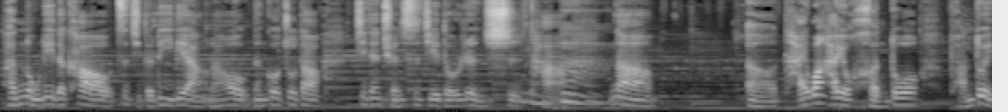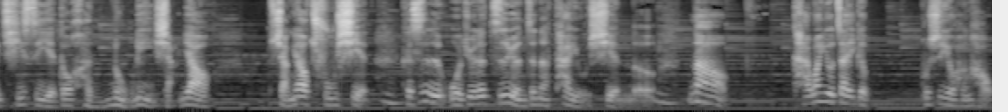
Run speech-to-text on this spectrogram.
很努力的靠自己的力量，然后能够做到今天全世界都认识他。嗯那呃，台湾还有很多团队其实也都很努力，想要想要出现，可是我觉得资源真的太有限了。那台湾又在一个。不是有很好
